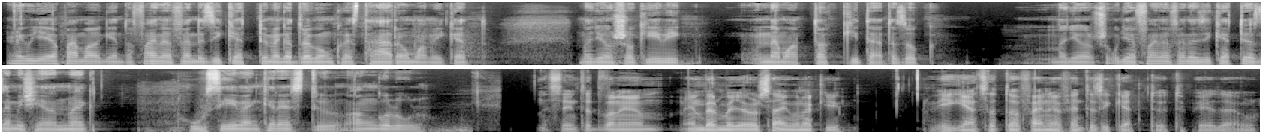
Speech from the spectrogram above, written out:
Meg ugye Japánban megjelent a Final Fantasy 2, meg a Dragon Quest 3, amiket nagyon sok évig nem adtak ki, tehát azok nagyon sok, ugye a Final Fantasy 2 az nem is jelent meg 20 éven keresztül angolul. Szerinted van olyan ember Magyarországon, aki végigjátszotta a Final Fantasy 2-t például?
